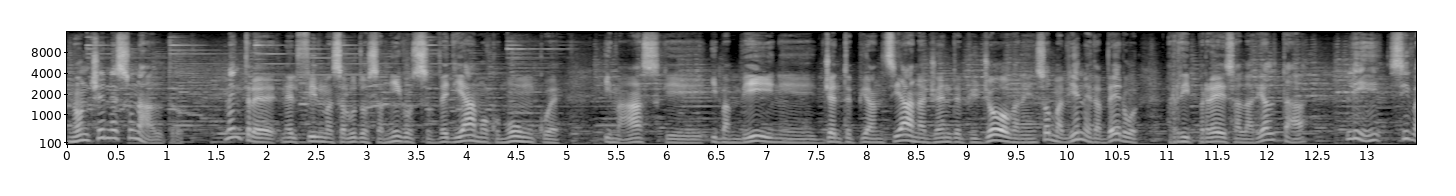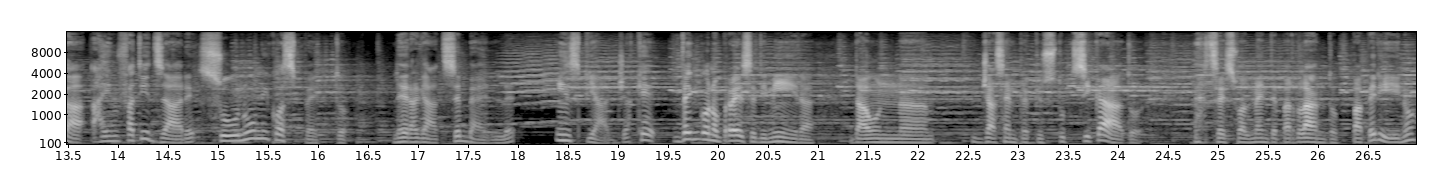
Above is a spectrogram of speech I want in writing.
Non c'è nessun altro. Mentre nel film Saludos Amigos vediamo comunque i maschi, i bambini, gente più anziana, gente più giovane, insomma viene davvero ripresa la realtà, lì si va a enfatizzare su un unico aspetto, le ragazze belle in spiaggia che vengono prese di mira da un uh, già sempre più stuzzicato, sessualmente parlando, paperino,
